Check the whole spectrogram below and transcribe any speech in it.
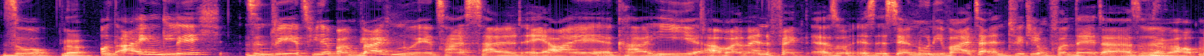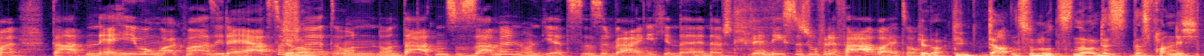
So. Ja. Und eigentlich sind wir jetzt wieder beim gleichen, nur jetzt heißt es halt AI, KI, aber im Endeffekt, also es ist ja nur die Weiterentwicklung von Data. Also überhaupt mal Datenerhebung war quasi der erste Genau. Schritt und, und Daten zu sammeln und jetzt sind wir eigentlich in der, in der, der nächsten Stufe der Verarbeitung. Genau, die Daten zu nutzen. Ne? Und das, das fand ich,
